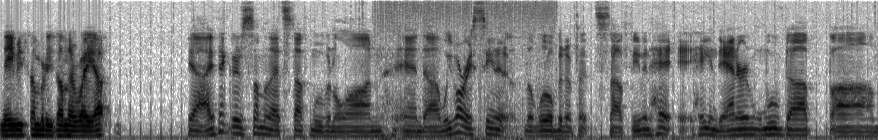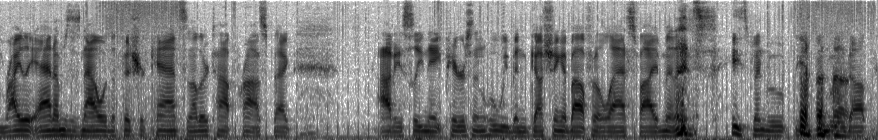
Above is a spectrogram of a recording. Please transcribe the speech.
Maybe somebody's on their way up. Yeah, I think there's some of that stuff moving along, and uh, we've already seen it, a little bit of it stuff. Even Hagen Danner moved up. Um, Riley Adams is now with the Fisher Cats, another top prospect obviously Nate Pearson, who we've been gushing about for the last five minutes, he's been moved, he's been moved up.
